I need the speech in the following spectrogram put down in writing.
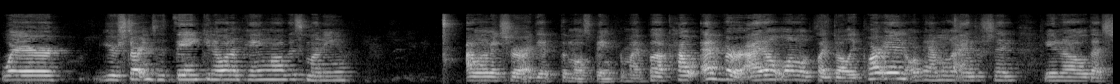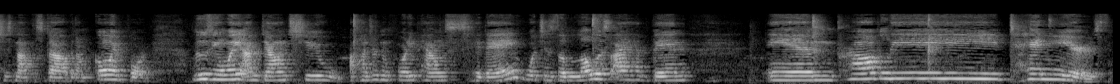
where you're starting to think, you know what, I'm paying all this money. I want to make sure I get the most bang for my buck. However, I don't want to look like Dolly Parton or Pamela Anderson. You know, that's just not the style that I'm going for. Losing weight, I'm down to 140 pounds today, which is the lowest I have been in probably 10 years.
